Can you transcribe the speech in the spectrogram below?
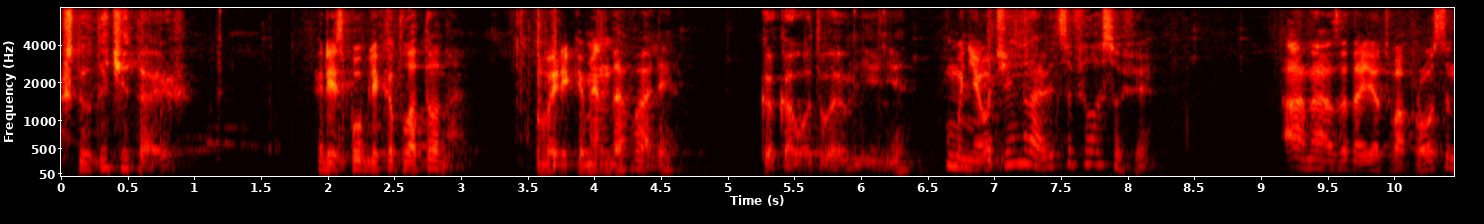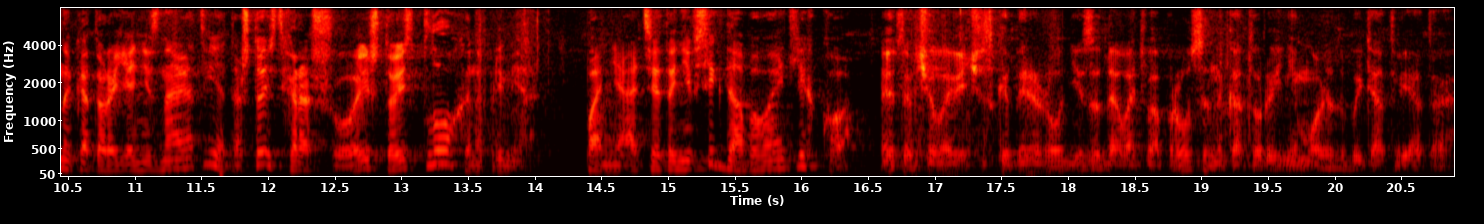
Что ты читаешь? Республика Платона. Вы рекомендовали. Каково твое мнение? Мне очень нравится философия. Она задает вопросы, на которые я не знаю ответа. Что есть хорошо и что есть плохо, например. Понять это не всегда бывает легко. Это в человеческой природе задавать вопросы, на которые не может быть ответа.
